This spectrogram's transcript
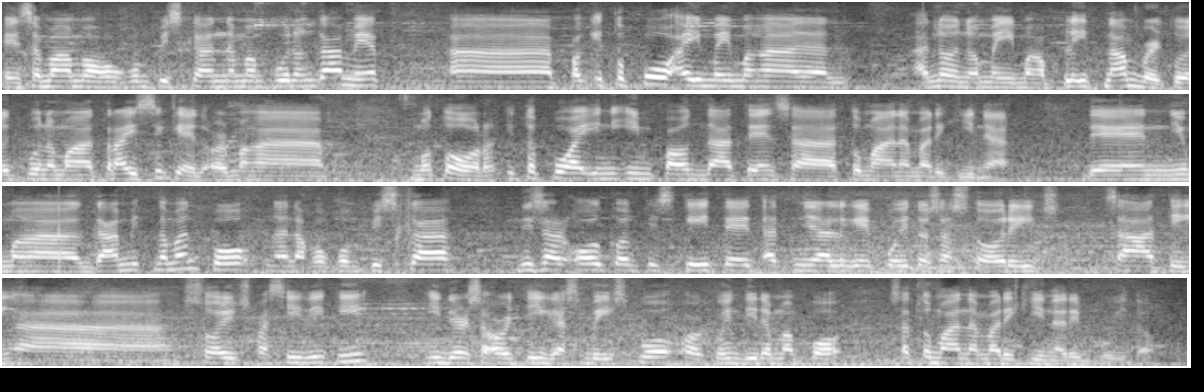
And sa mga makukumpiskan naman po ng gamit, ah, pag ito po ay may mga ano no, may mga plate number tulad po ng mga tricycle or mga motor, ito po ay ini-impound natin sa Tumana Marikina. Then yung mga gamit naman po na nakukumpiska, these are all confiscated at nilalagay po ito sa storage sa ating ah, storage facility, either sa Ortigas base po or kung hindi naman po sa Tumana Marikina rin po ito.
